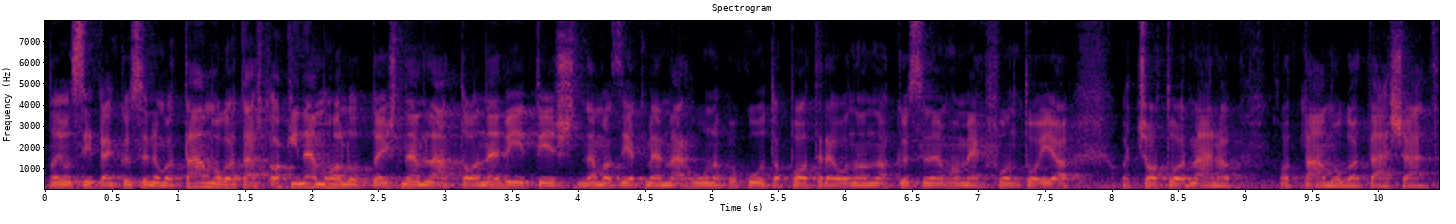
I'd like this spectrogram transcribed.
Nagyon szépen köszönöm a támogatást. Aki nem hallotta és nem látta a nevét, és nem azért, mert már hónapok óta Patreon, annak köszönöm, ha megfontolja a csatornának a támogatását.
